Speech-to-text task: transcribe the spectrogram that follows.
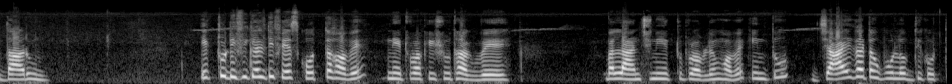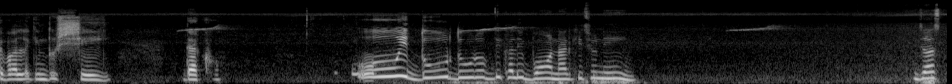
দারুণ। একটু ডিফিকাল্টি ফেস করতে হবে। নেটওয়ার্ক ইস্যু থাকবে। বা লাঞ্চ নিয়ে একটু প্রবলেম হবে, কিন্তু জায়গাটা উপলব্ধি করতে পারলে কিন্তু সেই। দেখো। ওই দূর দূর অবধি খালি বন, আর কিছু নেই। জাস্ট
